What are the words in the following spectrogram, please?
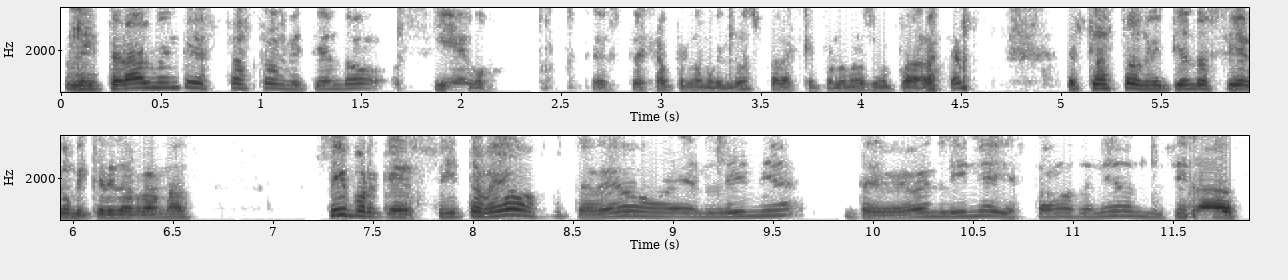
literalmente estás transmitiendo ciego. Este, deja prendo mi luz para que por lo menos me pueda ver. Estás transmitiendo ciego, mi querido Ramas. Sí, porque sí te veo, te veo en línea, te veo en línea y estamos en línea. Si las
